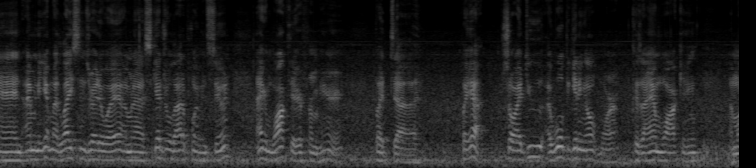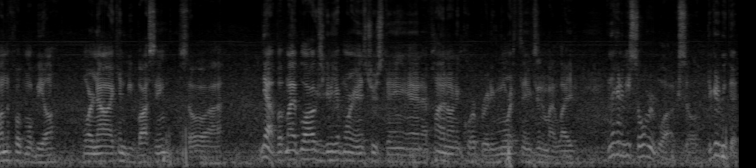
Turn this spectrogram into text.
and I'm gonna get my license right away. I'm gonna schedule that appointment soon. I can walk there from here, but uh, but yeah. So I do. I will be getting out more because I am walking. I'm on the footmobile, or now I can be busing. So uh, yeah. But my vlogs are gonna get more interesting, and I plan on incorporating more things into my life. And they're gonna be sober vlogs, so they're gonna be good.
